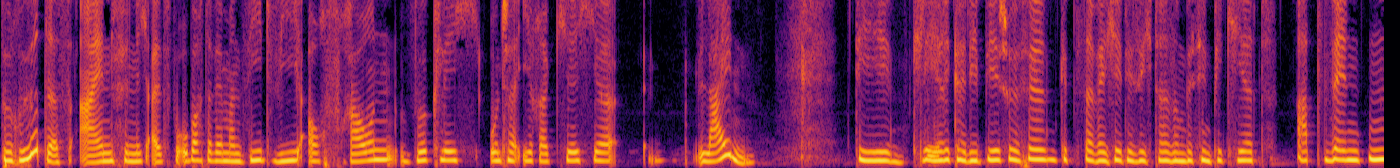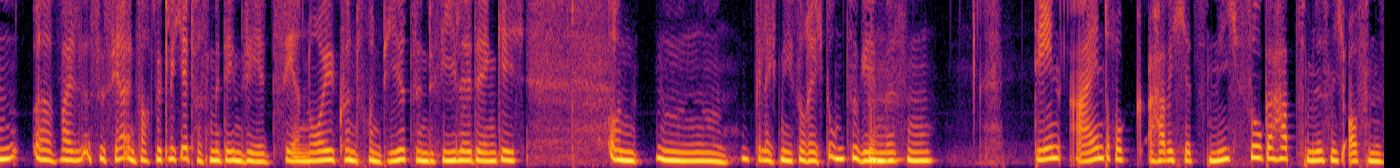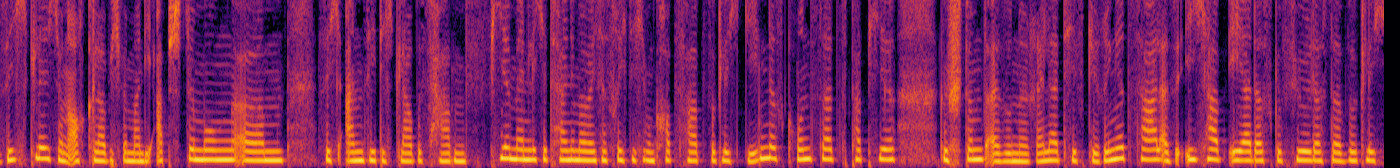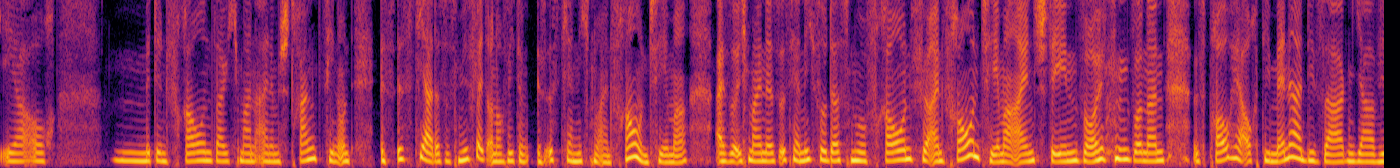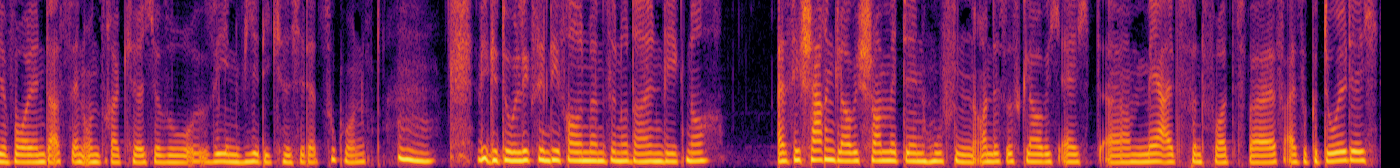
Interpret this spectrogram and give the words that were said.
berührt es einen, finde ich, als Beobachter, wenn man sieht, wie auch Frauen wirklich unter ihrer Kirche leiden. Die Kleriker, die Bischöfe, gibt es da welche, die sich da so ein bisschen pikiert abwenden, äh, weil es ist ja einfach wirklich etwas, mit dem sie jetzt sehr neu konfrontiert sind, viele, denke ich, und mh, mm, vielleicht nicht so recht umzugehen mhm. müssen den Eindruck habe ich jetzt nicht so gehabt, zumindest nicht offensichtlich. Und auch, glaube ich, wenn man die Abstimmung ähm, sich ansieht, ich glaube, es haben vier männliche Teilnehmer, wenn ich das richtig im Kopf habe, wirklich gegen das Grundsatzpapier gestimmt. Also eine relativ geringe Zahl. Also ich habe eher das Gefühl, dass da wirklich eher auch mit den Frauen, sage ich mal, an einem Strang ziehen. Und es ist ja, das ist mir vielleicht auch noch wichtig, es ist ja nicht nur ein Frauenthema. Also ich meine, es ist ja nicht so, dass nur Frauen für ein Frauenthema einstehen sollten, sondern es braucht ja auch die Männer, die sagen, ja, wir wollen das in unserer Kirche, so sehen wir die Kirche der Zukunft. Mhm. Wie geduldig sind die Frauen beim synodalen Weg noch? Also sie scharren, glaube ich, schon mit den Hufen und es ist, glaube ich, echt äh, mehr als fünf vor zwölf. Also geduldig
